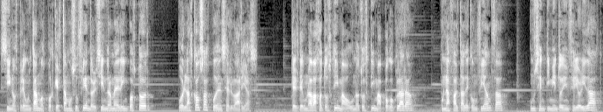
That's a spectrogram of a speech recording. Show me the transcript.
Si nos preguntamos por qué estamos sufriendo el síndrome del impostor, pues las causas pueden ser varias, desde una baja autoestima o una autoestima poco clara, una falta de confianza, un sentimiento de inferioridad,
